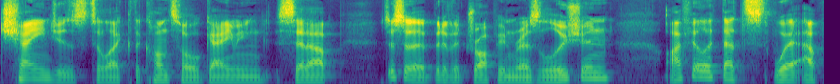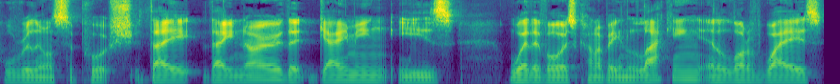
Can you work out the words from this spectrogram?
changes to like the console gaming setup, just a bit of a drop in resolution. I feel like that's where Apple really wants to push. They they know that gaming is where they've always kind of been lacking in a lot of ways.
